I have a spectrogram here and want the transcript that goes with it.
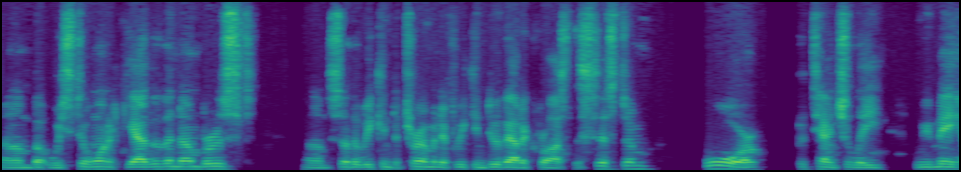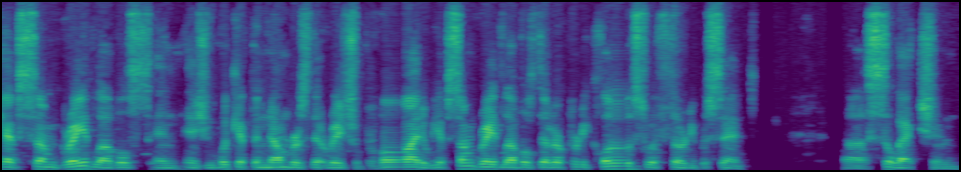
um, but we still want to gather the numbers um, so that we can determine if we can do that across the system or potentially we may have some grade levels, and as you look at the numbers that Rachel provided, we have some grade levels that are pretty close to a 30% uh, selection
